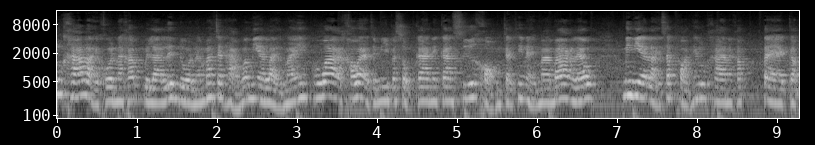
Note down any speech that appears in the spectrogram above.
ลูกค้าหลายคนนะครับ เวลาเล่นโดนนะมักจะถามว่ามีอะไหล่ไหมเพราะว่าเขาอาจจะมีประสบการณ์ในการซื้อของจากที่ไหนมาบ้างแล้วไม่มีอะไหล่ซัพพอร์ตให้ลูกค้านะครับ แต่กับ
